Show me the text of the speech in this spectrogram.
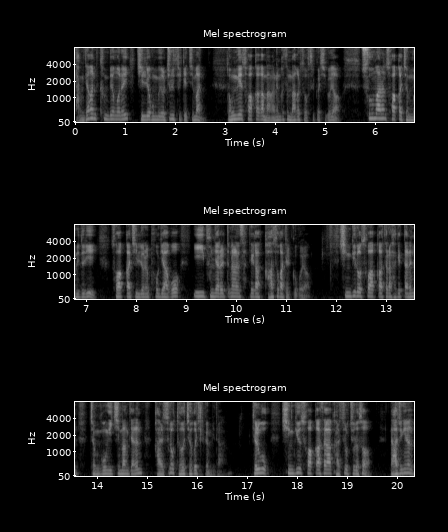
당장은 큰 병원의 진료 공백을 줄일 수 있겠지만 동네 소아과가 망하는 것은 막을 수 없을 것이고요. 수많은 소아과 전문의들이 소아과 진료를 포기하고 이 분야를 떠나는 사태가 가소가 될 거고요. 신규로 소아과사를 하겠다는 전공의 지망자는 갈수록 더 적어질 겁니다. 결국 신규 소아과사가 갈수록 줄어서 나중에는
